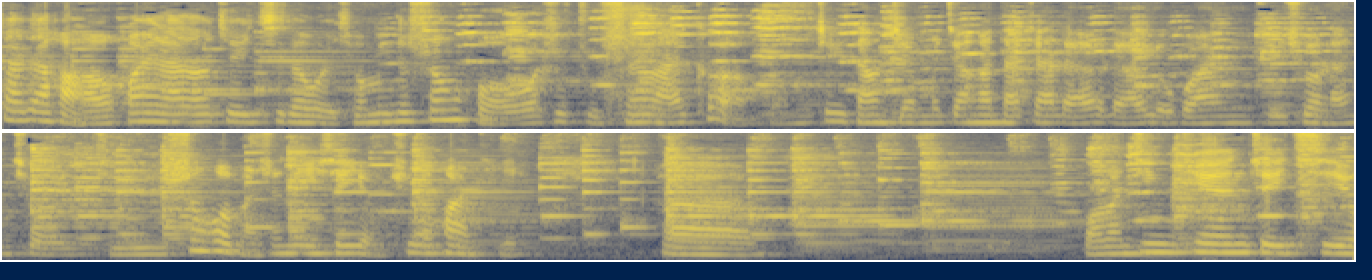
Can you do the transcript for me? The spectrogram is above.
大家好，欢迎来到这一期的伪球迷的生活，我是主持人莱克。我们这一档节目将和大家聊一聊有关足球、篮球以及生活本身的一些有趣的话题。呃，我们今天这一期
